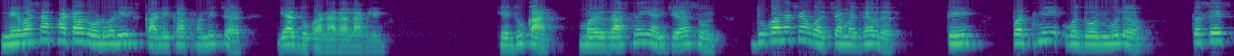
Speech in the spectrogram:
नेवासा फाटा रोडवरील कालिका फर्निचर या दुकानाला लागली. हे दुकान मयूर रासने यांचे असून दुकानाच्या वरच्या मजल्यावरच ते पत्नी व दोन मुलं तसेच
